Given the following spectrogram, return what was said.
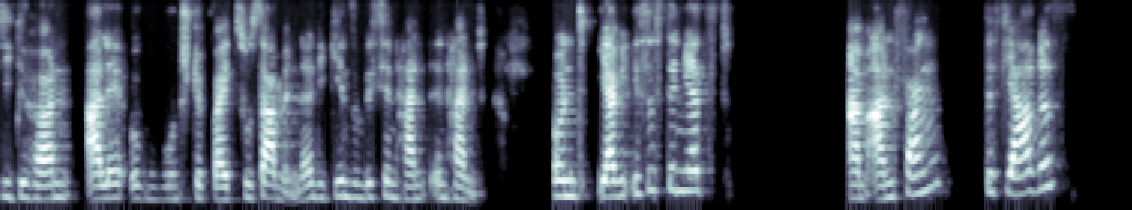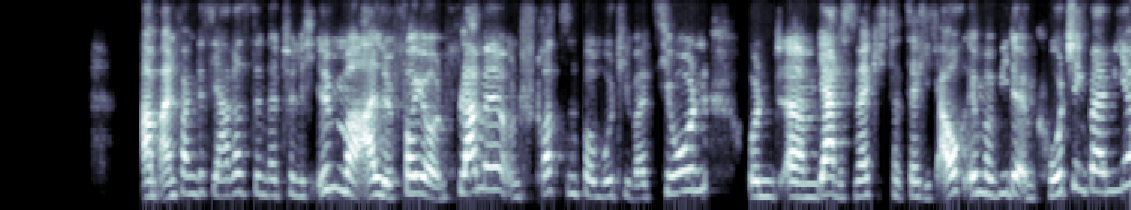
die gehören alle irgendwo ein Stück weit zusammen. Ne? Die gehen so ein bisschen Hand in Hand. Und ja, wie ist es denn jetzt am Anfang des Jahres? Am Anfang des Jahres sind natürlich immer alle Feuer und Flamme und strotzen vor Motivation. Und ähm, ja, das merke ich tatsächlich auch immer wieder im Coaching bei mir.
